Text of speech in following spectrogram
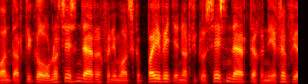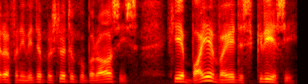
want artikel 136 van die maatskappywet en artikel 36 en 49 van die wet op beslote koöperasies gee baie wye diskresie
